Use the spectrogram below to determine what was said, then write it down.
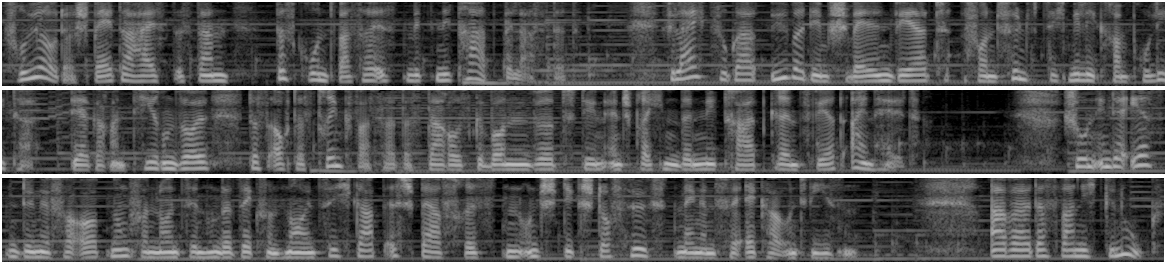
Früher oder später heißt es dann, das Grundwasser ist mit Nitrat belastet. Vielleicht sogar über dem Schwellenwert von 50 Milligramm pro Liter der garantieren soll, dass auch das Trinkwasser, das daraus gewonnen wird, den entsprechenden Nitratgrenzwert einhält. Schon in der ersten Düngeverordnung von 1996 gab es Sperrfristen und Stickstoffhöchstmengen für Äcker und Wiesen. Aber das war nicht genug.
